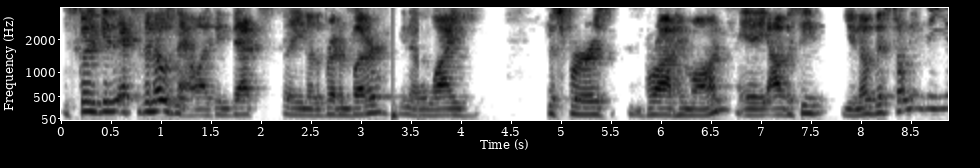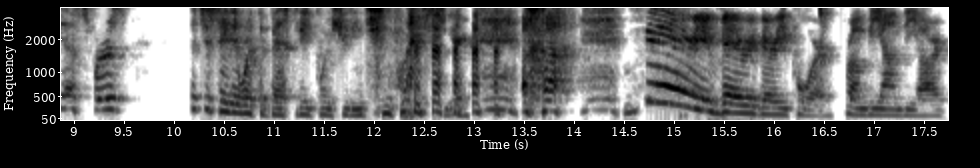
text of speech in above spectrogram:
it's going to get X's and O's now. I think that's uh, you know the bread and butter. You know why the Spurs brought him on. Uh, obviously, you know this, Tony. The uh, Spurs let's just say they weren't the best three point shooting team last year. very, very, very poor from beyond the arc.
